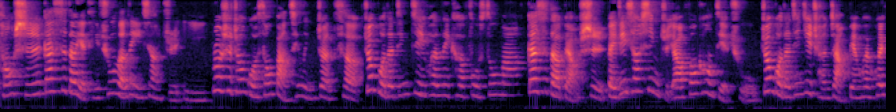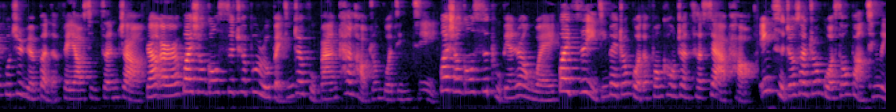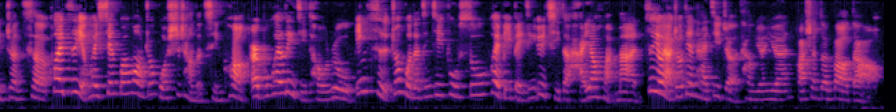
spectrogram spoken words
同时，甘斯德也提出了另一项质疑：若是中国松绑清零政策，中国的经济会立刻复苏吗？甘斯德表示，北京相信只要风控解除，中国的经济成长便会恢复至原本的非要性增长。然而，外商公司却不如北京政府般看好中国经济。外商公司普遍认为，外资已经被中国的风控政策吓跑，因此就算中国松绑清零政策，外资也会先观望中国市场的情。况，而不会立即投入，因此中国的经济复苏会比北京预期的还要缓慢。自由亚洲电台记者唐媛媛，华盛顿报道。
